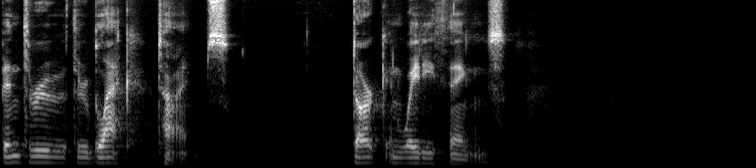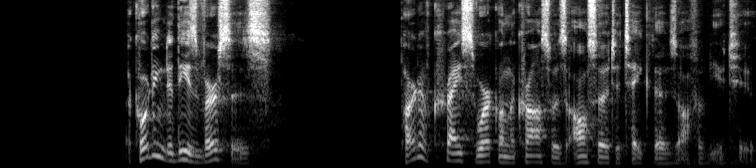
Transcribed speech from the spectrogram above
been through through black times, dark and weighty things. According to these verses, part of Christ's work on the cross was also to take those off of you too.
